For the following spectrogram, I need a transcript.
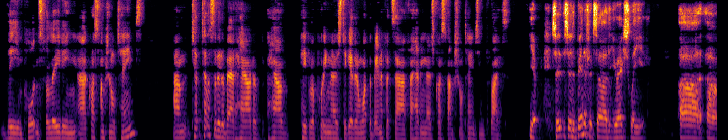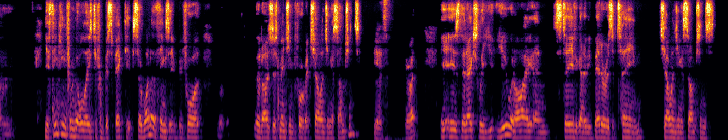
the importance for leading uh, cross-functional teams. Um, t- tell us a bit about how to how people are putting those together and what the benefits are for having those cross-functional teams in place. Yep. So, so the benefits are that you actually are um, you're thinking from all these different perspectives. So one of the things that before that I was just mentioning before about challenging assumptions. Yes. Right. Is that actually you and I and Steve are going to be better as a team challenging assumptions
